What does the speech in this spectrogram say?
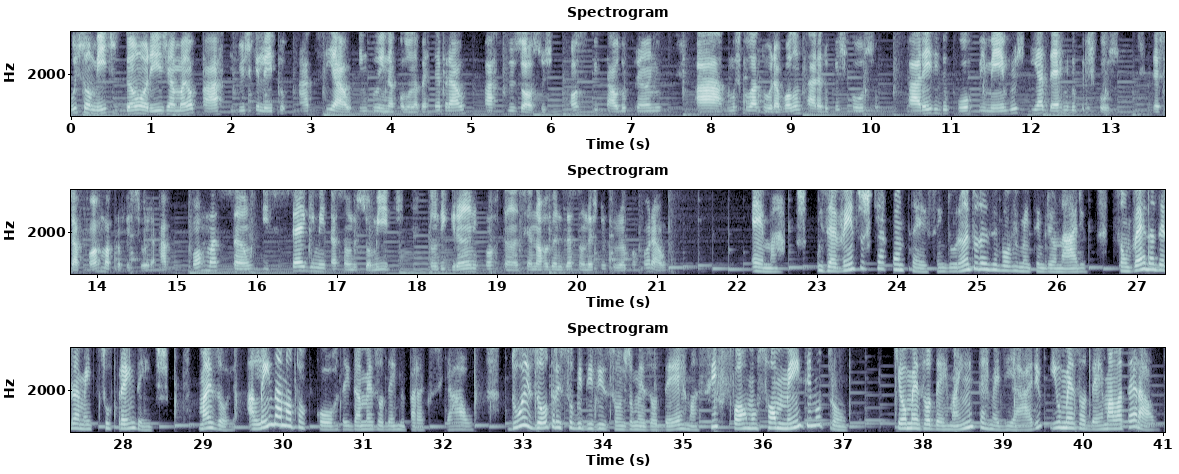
Os somites dão origem à maior parte do esqueleto axial, incluindo a coluna vertebral, parte dos ossos occipital do crânio, a musculatura voluntária do pescoço, parede do corpo e membros e a derme do pescoço. Dessa forma, professora, a formação e segmentação dos somitos são de grande importância na organização da estrutura corporal. É, Marcos, os eventos que acontecem durante o desenvolvimento embrionário são verdadeiramente surpreendentes. Mas olha, além da notocorda e da mesoderma paraxial, duas outras subdivisões do mesoderma se formam somente no tronco, que é o mesoderma intermediário e o mesoderma lateral.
